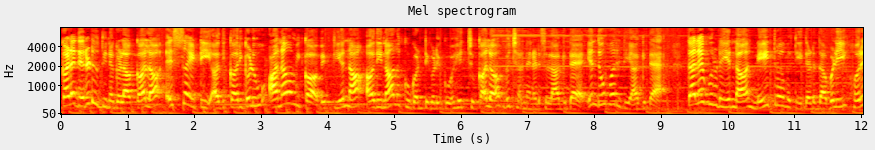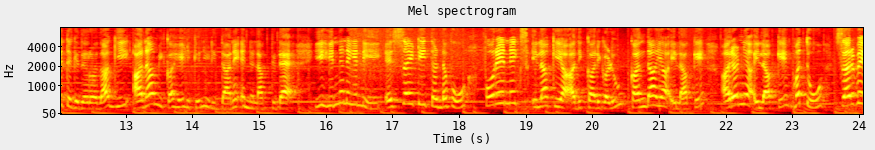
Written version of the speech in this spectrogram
ಕಳೆದೆರಡು ದಿನಗಳ ಕಾಲ ಎಸ್ಐಟಿ ಅಧಿಕಾರಿಗಳು ಅನಾಮಿಕ ವ್ಯಕ್ತಿಯನ್ನ ಹದಿನಾಲ್ಕು ಗಂಟೆಗಳಿಗೂ ಹೆಚ್ಚು ಕಾಲ ವಿಚಾರಣೆ ನಡೆಸಲಾಗಿದೆ ಎಂದು ವರದಿಯಾಗಿದೆ. ತಲೆಬುರುಡೆಯನ್ನ ನೇತ್ರಾವತಿ ದಡದ ಬಳಿ ಹೊರತೆಗೆದಿರೋದಾಗಿ ಅನಾಮಿಕ ಹೇಳಿಕೆ ನೀಡಿದ್ದಾನೆ ಎನ್ನಲಾಗ್ತಿದೆ. ಈ ಹಿನ್ನೆಲೆಯಲ್ಲಿ ಎಸ್ಐಟಿ ತಂಡವು ಫೋರೆನಿಕ್ಸ್ ಇಲಾಖೆಯ ಅಧಿಕಾರಿಗಳು, ಕಂದಾಯ ಇಲಾಖೆ, ಅರಣ್ಯ ಇಲಾಖೆ ಮತ್ತು ಸರ್ವೆ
